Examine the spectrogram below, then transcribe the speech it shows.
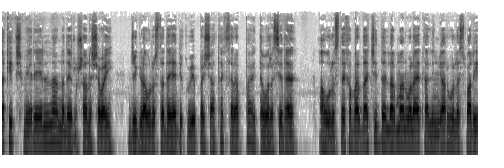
دقیق شمېر یې لا نه دی روښانه شوی. جګړه وروسته د یادې قوې په شاتګ سره پای ته ورسېده او وروستی خبر دا چې د لغمان ولایت الینګار ولسوالۍ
